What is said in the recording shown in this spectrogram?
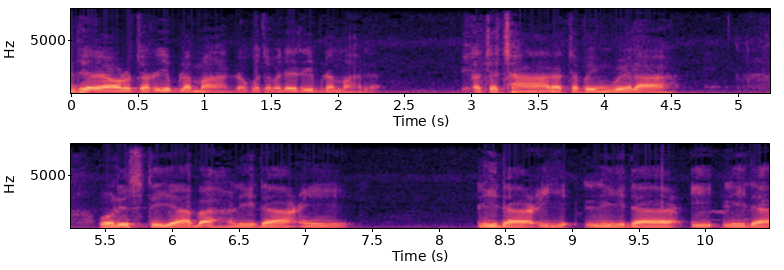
นที่เราเราจะรีบละหมาด เราก็จะไม่ได้รีบละหมาดแล้วเราจะช้าเราจะเป็นเวลาวลิสติยาบะลีดาอีลีดาอีลีดาอีลีดา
